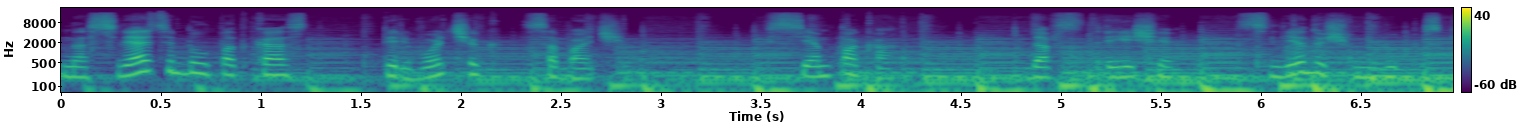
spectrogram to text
На связи был подкаст «Переводчик собачий». Всем пока. До встречи в следующем выпуске.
